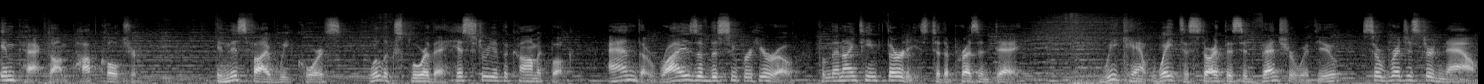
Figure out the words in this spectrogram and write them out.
Impact on Pop Culture. In this five-week course, we'll explore the history of the comic book and the rise of the superhero from the 1930s to the present day. We can't wait to start this adventure with you, so register now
